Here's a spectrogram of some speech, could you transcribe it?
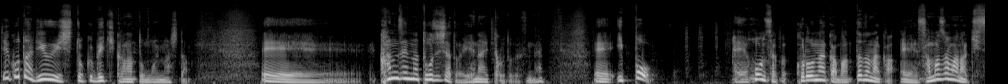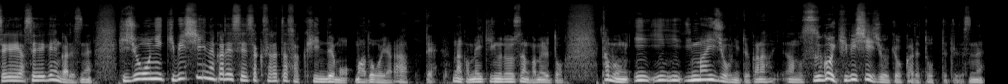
ていうことは留意しとくべきかなと思いました。えー、完全な当事者とは言えないってことですね。えー、一方えー、本作、コロナ禍真っ只中、さまざまな規制や制限がですね非常に厳しい中で制作された作品でも、まあ、どうやらあって、なんかメイキングの様子なんか見ると、多分今以上にというかな、あのすごい厳しい状況下で撮っててですね、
